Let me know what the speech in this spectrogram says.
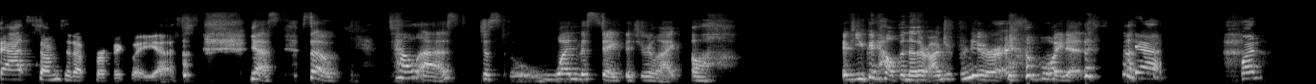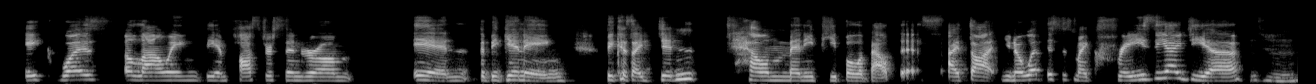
that sums it up perfectly. Yes. yes. So tell us just one mistake that you're like, oh, if you could help another entrepreneur avoid it. yeah. One mistake was allowing the imposter syndrome in the beginning because I didn't tell many people about this. I thought, you know what, this is my crazy idea. Mm-hmm.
